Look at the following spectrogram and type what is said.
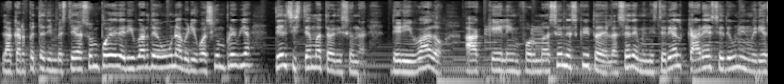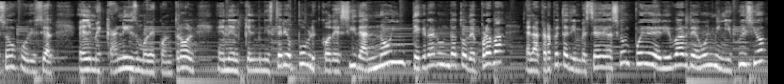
la carpeta de investigación puede derivar de una averiguación previa del sistema tradicional, derivado a que la información escrita de la sede ministerial carece de una inmediación judicial. El mecanismo de control en el que el Ministerio Público decida no integrar un dato de prueba en la carpeta de investigación puede derivar de un mini juicio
